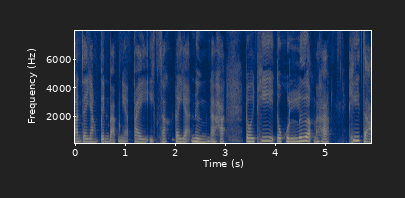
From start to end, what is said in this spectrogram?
มันจะยังเป็นแบบเนี้ยไปอีกสักระยะหนึ่งนะคะ โดยที่ตัวคุณเลือกนะคะ ที่จะ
